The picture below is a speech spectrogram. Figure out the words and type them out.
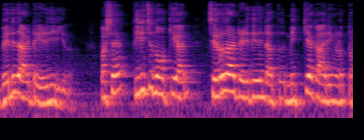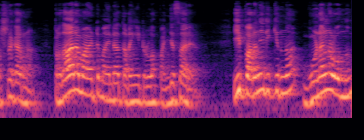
വലുതായിട്ട് എഴുതിയിരിക്കുന്നത്. പക്ഷേ തിരിച്ചു നോക്കിയാൽ ചെറുതായിട്ട് എഴുതിയതിന്റെ അകത്ത് മിക്ക കാര്യങ്ങളും പ്രശ്നക്കാരനാണ്. പ്രധാനമായിട്ടും അതിന്റെ അകത്ത് അടങ്ങിയിട്ടുള്ള പഞ്ചസാരയാണ്. ഈ പറഞ്ഞിരിക്കുന്ന ഗുണങ്ങളൊന്നും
